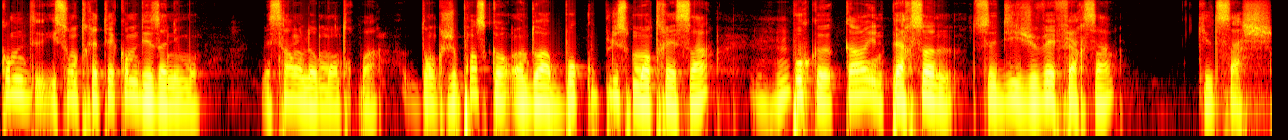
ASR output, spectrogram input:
comme, ils sont traités comme des animaux. Mais ça, on ne le montre pas. Donc, je pense qu'on doit beaucoup plus montrer ça mmh. pour que quand une personne se dit je vais faire ça, qu'il sache.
